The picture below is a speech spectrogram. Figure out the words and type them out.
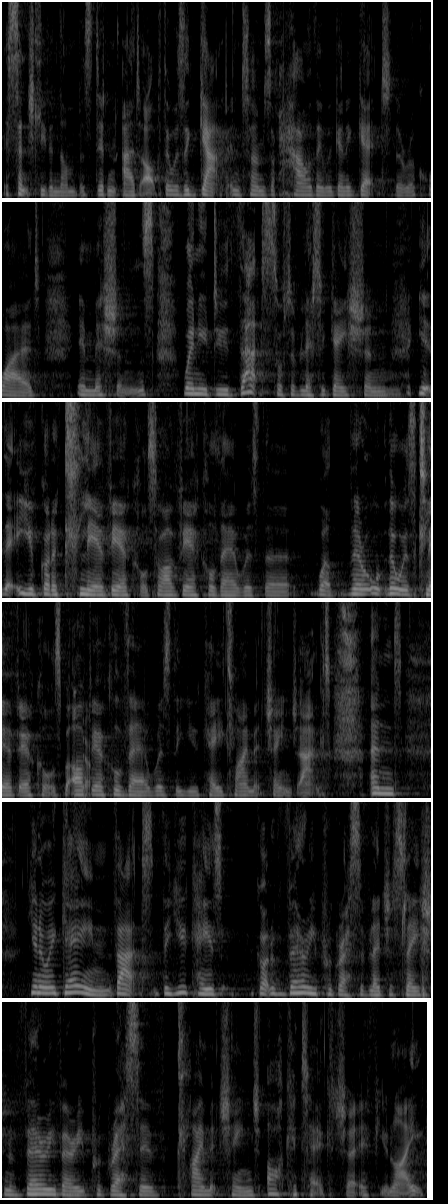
essentially the numbers didn't add up. There was a gap in terms of how they were going to get to the required emissions. When you do that sort of litigation, mm. you, you've got a clear vehicle. So our vehicle there was the well, there, there was clear vehicles, but our vehicle there was the UK Climate Change Act. And, you know, again, that the UK's got a very progressive legislation, a very, very progressive climate change architecture, if you like,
